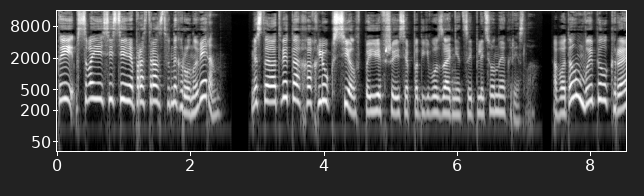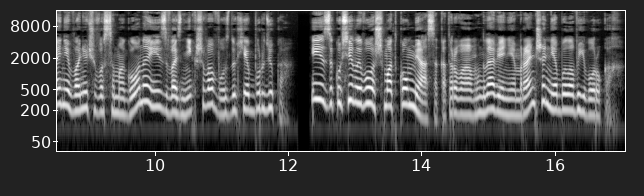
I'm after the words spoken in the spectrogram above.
ты в своей системе пространственных рун уверен?» Вместо ответа Хохлюк сел в появившееся под его задницей плетеное кресло а потом выпил крайне вонючего самогона из возникшего в воздухе бурдюка и закусил его шматком мяса, которого мгновением раньше не было в его руках.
